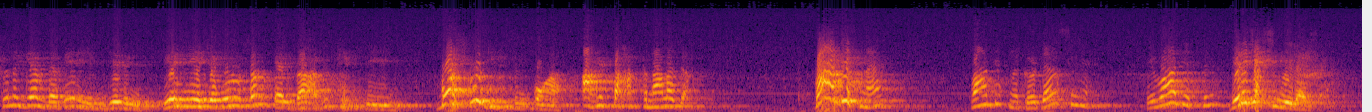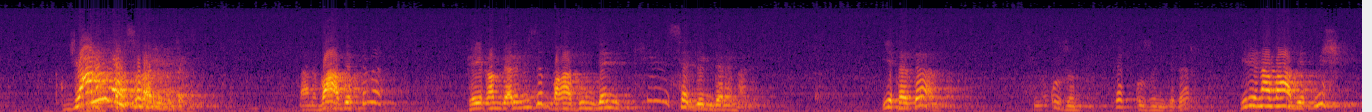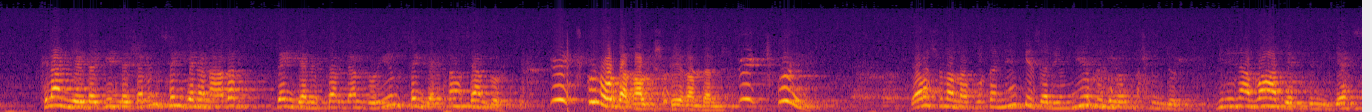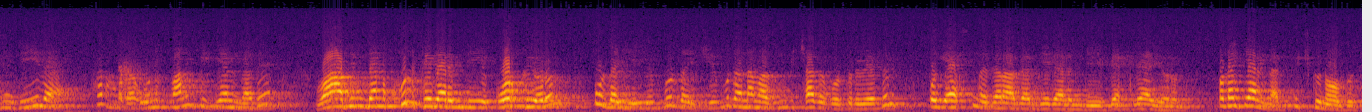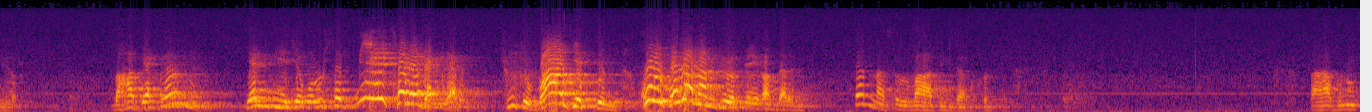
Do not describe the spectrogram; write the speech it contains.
Şunu gel de vereyim dedim. Vermeyecek olursan el vaadi keseyim. Boşlu gibisin ona. Ahirette hakkını alacak. Vaat etme. Vaat etme, kördensin E vaat ettin, vereceksin öyleyse. Canın olsa da vereceksin. Yani vaat etti mi? Peygamberimizi vaadinden kimse döndüremez. Yeter değil mi? Şimdi uzun, pek uzun gider. Birine vaat etmiş, filan yerde birleşelim, sen gelene kadar ben gelirsem ben durayım, sen gelirsen sen dur. Üç gün orada kalmış Peygamberimiz, üç gün! Ya Resulallah burada niye gezelim, niye duruyor üç gündür? Birine vaat ettim gelsin diye de herhalde unutmalı ki gelmedi. Vaadimden hulk ederim diye korkuyorum. Burada yiyeyim, burada içeyim, burada namazımı bir çadır kurduruverdim. O gelsin de beraber gidelim diye bekliyorum. O da gelmedi, üç gün oldu diyor. Daha bekler mi? Gelmeyecek olursa bir sene beklerim. Çünkü vaat ettim, hulk edemem diyor Peygamberimiz. Sen nasıl vaadinden hulk Daha bunun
